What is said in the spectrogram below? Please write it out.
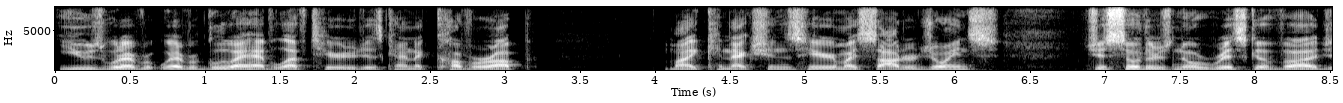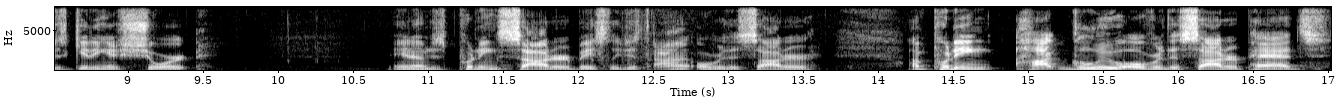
use whatever whatever glue I have left here to just kind of cover up my connections here, my solder joints, just so there's no risk of uh, just getting a short. And I'm just putting solder basically just on over the solder. I'm putting hot glue over the solder pads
